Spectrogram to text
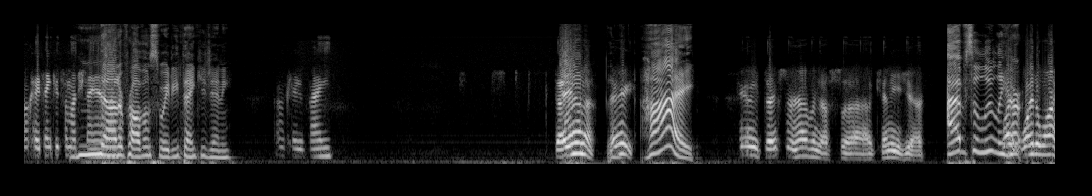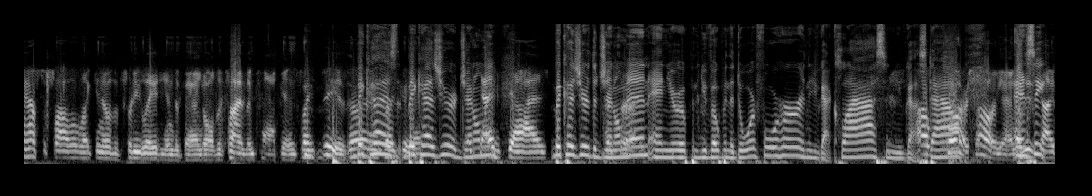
Okay, thank you so much, Dianna. Not a problem, sweetie. Thank you, Jenny. okay, bye. Dianna, hey, Hi. hey, thanks for having us. Uh, Kenny here. Absolutely. Why, her- why do I have to follow like you know the pretty lady in the band all the time and talking? It's like, mm-hmm. geez, because know, because you're a gentleman. guys. Because you're the gentleman, and you're open. You've opened the door for her, and you've got class, and you've got Of style. course, oh yeah. No, And these see- guys,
